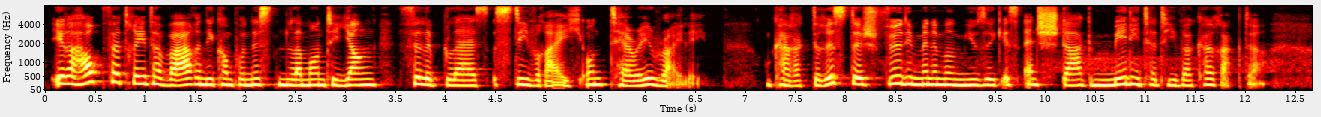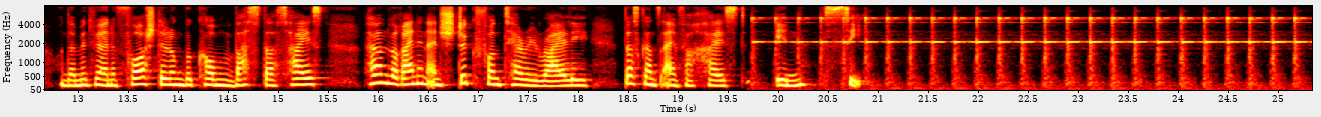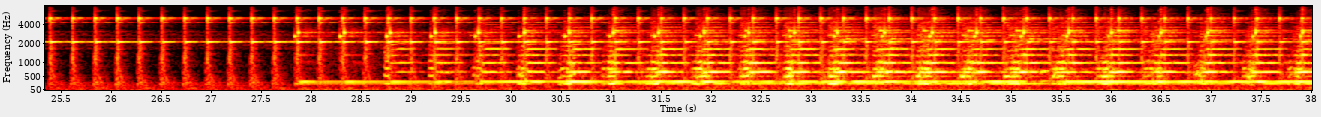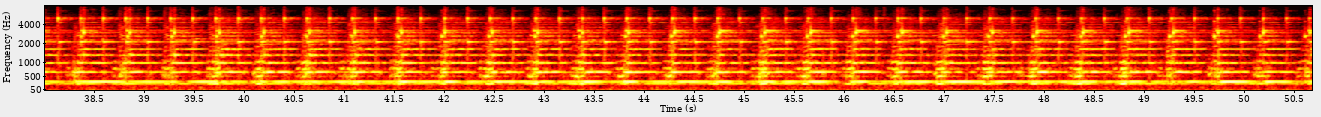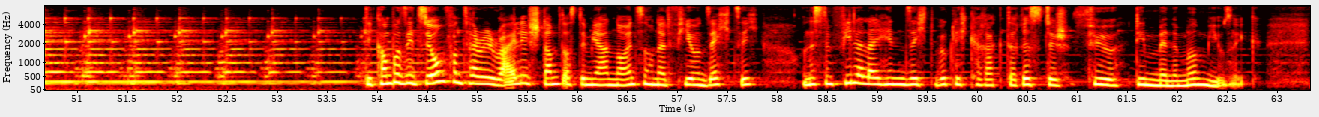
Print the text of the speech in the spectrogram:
Ihre Hauptvertreter waren die Komponisten Lamonte Young, Philip Glass, Steve Reich und Terry Riley. Und charakteristisch für die Minimal Music ist ein stark meditativer Charakter. Und damit wir eine Vorstellung bekommen, was das heißt, hören wir rein in ein Stück von Terry Riley, das ganz einfach heißt In C. Die Komposition von Terry Riley stammt aus dem Jahr 1964 und ist in vielerlei Hinsicht wirklich charakteristisch für die Minimal Music.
